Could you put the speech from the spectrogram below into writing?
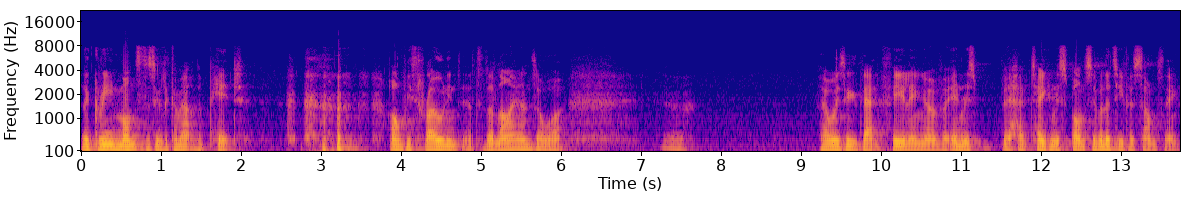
the green monsters are going to come out of the pit. I'll be thrown into the lions or what? I always think that feeling of res- taking responsibility for something.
